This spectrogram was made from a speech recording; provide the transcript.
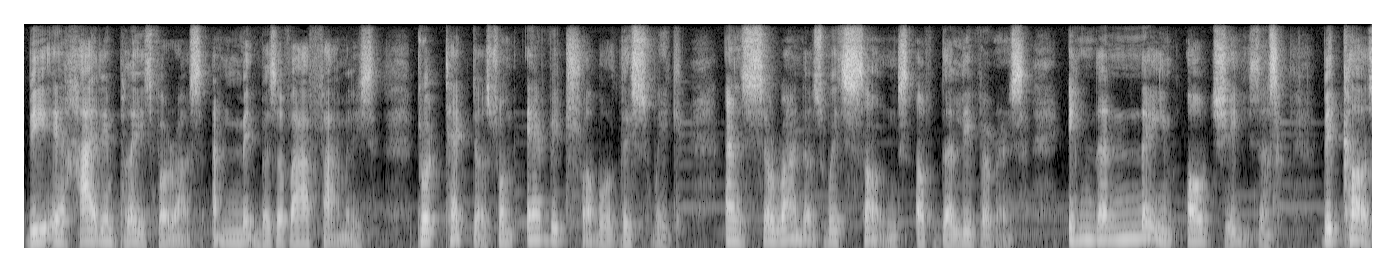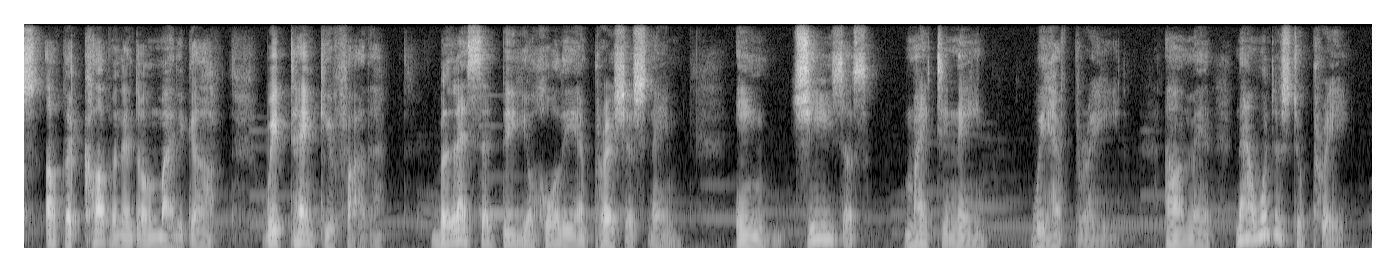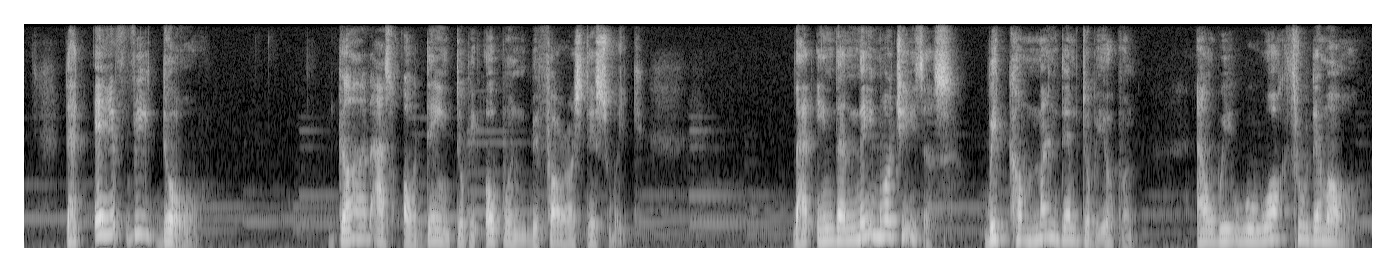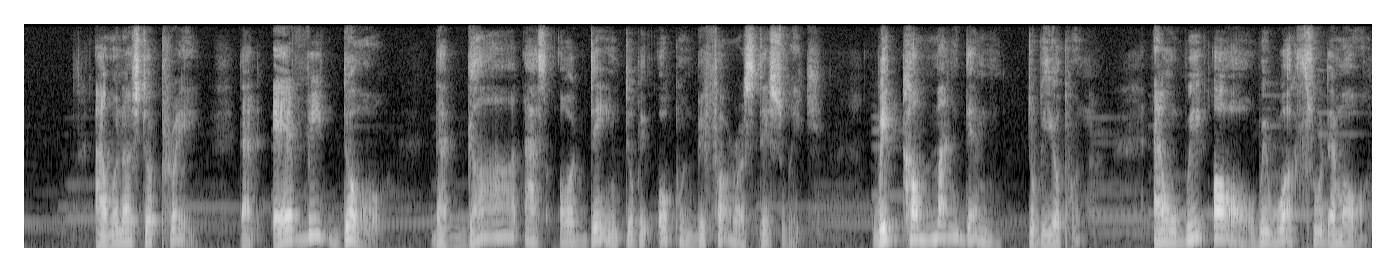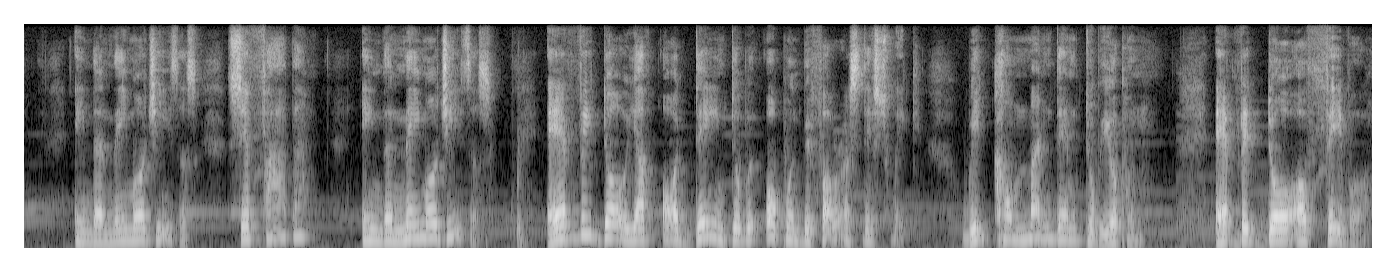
Be a hiding place for us and members of our families. Protect us from every trouble this week and surround us with songs of deliverance in the name of Jesus because of the covenant, Almighty God. We thank you, Father. Blessed be your holy and precious name. In Jesus' mighty name, we have prayed. Amen. Now, I want us to pray that every door God has ordained to be opened before us this week, that in the name of Jesus, we command them to be open and we will walk through them all. I want us to pray that every door that God has ordained to be open before us this week, we command them to be open. And we all, we walk through them all. In the name of Jesus. Say, Father, in the name of Jesus, every door you have ordained to be open before us this week, we command them to be open. Every door of favor,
